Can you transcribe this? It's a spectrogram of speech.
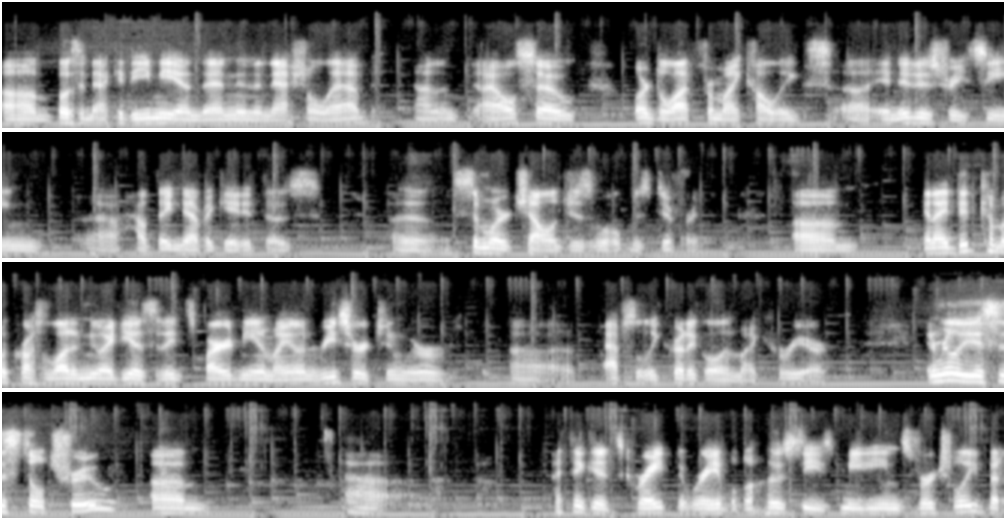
um, both in academia and then in the national lab. And I also learned a lot from my colleagues uh, in industry, seeing uh, how they navigated those uh, similar challenges and what was different. Um, and I did come across a lot of new ideas that inspired me in my own research and were uh, absolutely critical in my career. And really, this is still true. Um, uh, I think it's great that we're able to host these meetings virtually, but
